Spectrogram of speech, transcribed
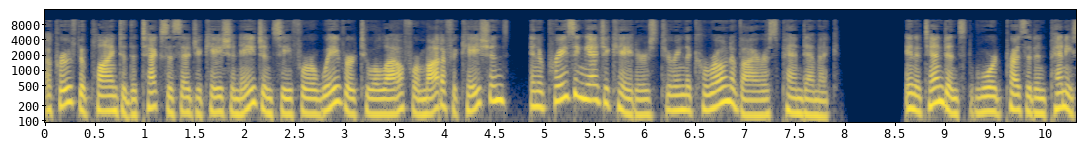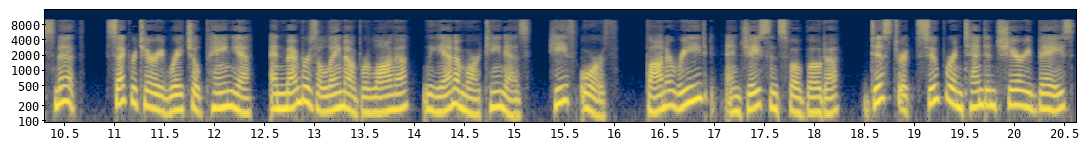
approved applying to the Texas Education Agency for a waiver to allow for modifications in appraising educators during the coronavirus pandemic. In attendance, Board President Penny Smith, Secretary Rachel Pena, and members Elena Berlanga, Leanna Martinez, Heath Orth, Bonner Reed, and Jason Svoboda, District Superintendent Sherry Bays,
